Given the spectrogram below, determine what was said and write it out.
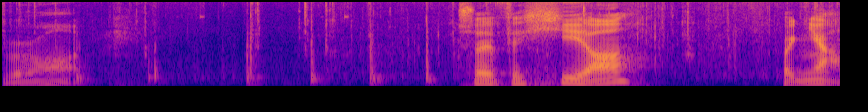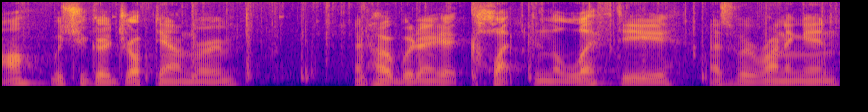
Right. So for here, for yeah, we should go drop down room and hope we don't get clapped in the left ear as we're running in.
